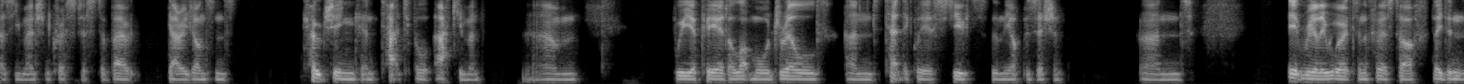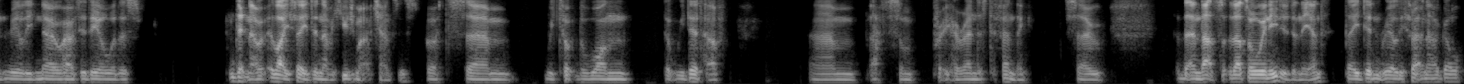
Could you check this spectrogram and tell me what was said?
as you mentioned, Chris, just about Gary Johnson's coaching and tactical acumen. Um, we appeared a lot more drilled and technically astute than the opposition. And it really worked in the first half. They didn't really know how to deal with us. Didn't know, like you say, didn't have a huge amount of chances, but um, we took the one that we did have um, after some pretty horrendous defending. So, then that's that's all we needed in the end. They didn't really threaten our goal.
